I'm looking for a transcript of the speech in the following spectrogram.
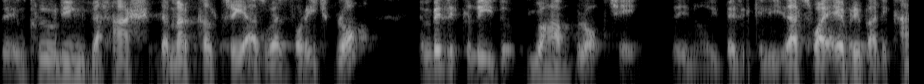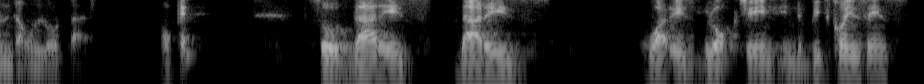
including the hash, the Merkle tree as well for each block. And basically you have blockchain, you know, basically that's why everybody can download that. Okay. So that is, that is what is blockchain in the Bitcoin sense.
